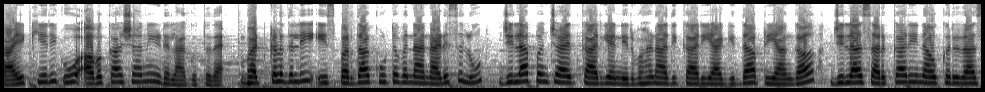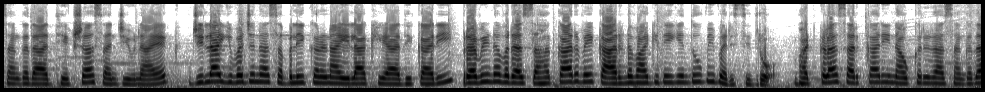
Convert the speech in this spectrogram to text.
ಗಾಯಕಿಯರಿಗೂ ಅವಕಾಶ ನೀಡಲಾಗುತ್ತದೆ. ಭಟ್ಕಳದಲ್ಲಿ ಈ ಸ್ಪರ್ಧಾಕೂಟವನ್ನ ನಡೆಸಲು ಜಿಲ್ಲಾ ಪಂಚಾಯತ್ ಕಾರ್ಯನಿರ್ವಹಣಾಧಿಕಾರಿಯಾಗಿದ್ದ ಪ್ರಿಯಾಂಗಾ ಜಿಲ್ಲಾ ಸರ್ಕಾರಿ ನೌಕರರ ಸಂಘದ ಅಧ್ಯಕ್ಷ ಸಂಜೀವ್ ನಾಯಕ್, ಜಿಲ್ಲಾ ಯುವಜನ ಸಬಲೀಕರಣ ಇಲಾಖೆಯ ಅಧಿಕಾರಿ ಪ್ರವೀಣ್ ಅವರ ಸಹಕಾರವೇ ಕಾರಣವಾಗಿದೆ ಎಂದು ವಿವರಿಸಿದರು. ಭಟ್ಕಳ ಸರ್ಕಾರಿ ನೌಕರರ ಸಂಘದ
